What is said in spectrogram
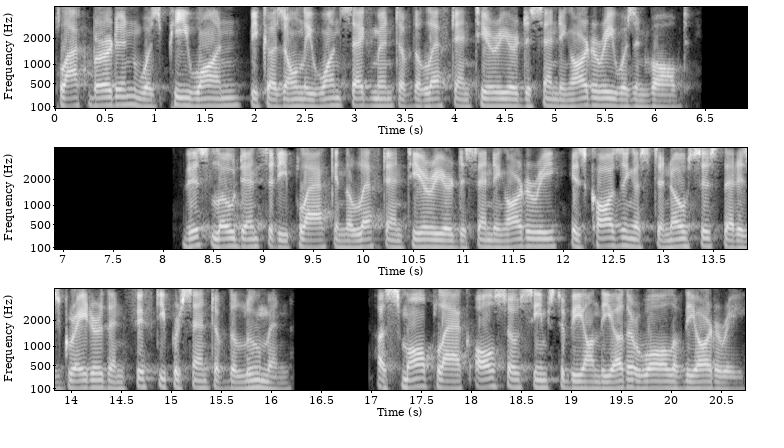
Plaque burden was P1 because only one segment of the left anterior descending artery was involved. This low density plaque in the left anterior descending artery is causing a stenosis that is greater than 50% of the lumen, a small plaque also seems to be on the other wall of the artery.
